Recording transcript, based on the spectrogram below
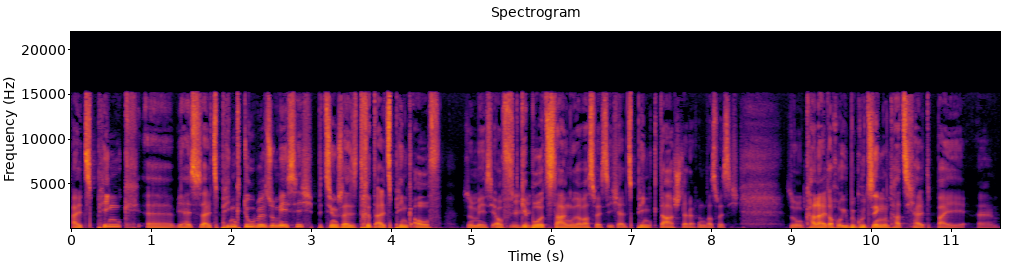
als Pink, äh, wie heißt es, als Pink-Double so mäßig, beziehungsweise tritt als Pink auf, so mäßig, auf Mhm. Geburtstagen oder was weiß ich, als Pink-Darstellerin, was weiß ich. So, kann halt auch übel gut singen und hat sich halt bei ähm,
